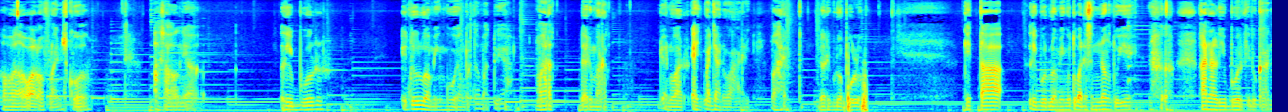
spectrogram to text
awal-awal offline school. Asalnya libur itu dua minggu yang pertama tuh ya. Maret dari Maret Januari eh Januari Maret 2020 kita libur dua minggu tuh pada seneng tuh ya karena libur gitu kan.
